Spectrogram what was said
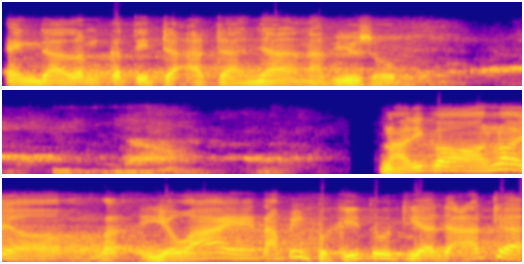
Ing dalam ketidakadanya Nabi Yusuf nalika ana ya ya wae tapi begitu dia tidak ada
